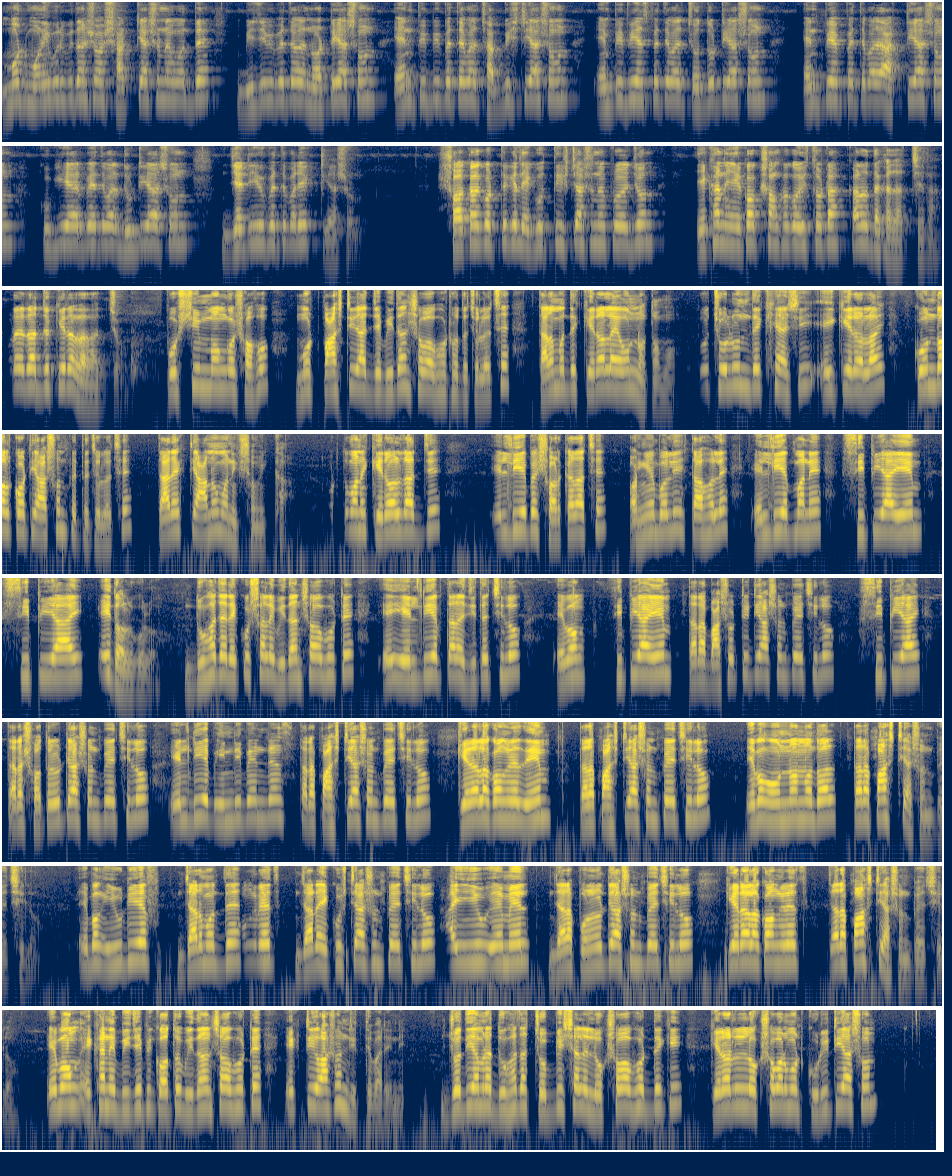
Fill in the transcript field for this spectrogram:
মোট মণিপুর বিধানসভা ষাটটি আসনের মধ্যে বিজেপি পেতে পারে নটি আসন এনপিপি পেতে পারে ছাব্বিশটি আসন এমপিভিএস পেতে পারে চোদ্দোটি আসন এনপিএফ পেতে পারে আটটি আসন কুকি কুকিআই পেতে পারে দুটি আসন জেডিইউ পেতে পারে একটি আসন সরকার করতে গেলে একত্রিশটি আসনের প্রয়োজন এখানে একক সংখ্যাগরিষ্ঠতা কারও দেখা যাচ্ছে না। পরের রাজ্য কেরালা রাজ্য। পশ্চিমবঙ্গ সহ মোট পাঁচটি রাজ্যে বিধানসভা ভোট হতে চলেছে, তার মধ্যে কেরালায় অন্যতম। তো চলুন দেখে আসি এই কেরলায় কোন দল কটি আসন পেতে চলেছে, তার একটি আনুমানিক সমীক্ষা। বর্তমানে কেরল রাজ্যে এলডিএফের সরকার আছে, ভেঙে বলি তাহলে এলডিএফ মানে সিপিআইএম সিপিআই এই দলগুলো। দু হাজার একুশ সালে বিধানসভা ভোটে এই এলডিএফ তারা জিতেছিল এবং সিপিআইএম তারা বাষট্টিটি আসন পেয়েছিল। সিপিআই, তারা সতেরোটি আসন পেয়েছিল। এলডিএফ, ইন্ডিপেন্ডেন্স, তারা পাঁচটি আসন পেয়েছিল। কেরালা কংগ্রেস, এম, তারা পাঁচটি আসন পেয়েছিল। এবং অন্যান্য দল, তারা পাঁচটি আসন পেয়েছিল। এবং ইউডিএফ, যার মধ্যে কংগ্রেস, যারা একুশটি আসন পেয়েছিল। আই আইইউএমএল, যারা পনেরোটি আসন পেয়েছিল। কেরালা কংগ্রেস, যারা পাঁচটি আসন পেয়েছিল। এবং এখানে বিজেপি গত বিধানসভা ভোটে একটি আসন জিততে পারেনি। যদি আমরা দু হাজার চব্বিশ সালে লোকসভা ভোট দেখি, কেরলের লোকসভার মোট কুড়িটি আসন,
